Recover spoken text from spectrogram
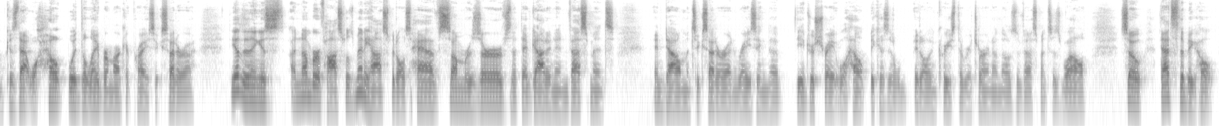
because um, that will help with the labor market price, et cetera. The other thing is a number of hospitals, many hospitals have some reserves that they've got in investments, endowments, et cetera, and raising the, the interest rate will help because it'll it'll increase the return on those investments as well. So that's the big hope.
